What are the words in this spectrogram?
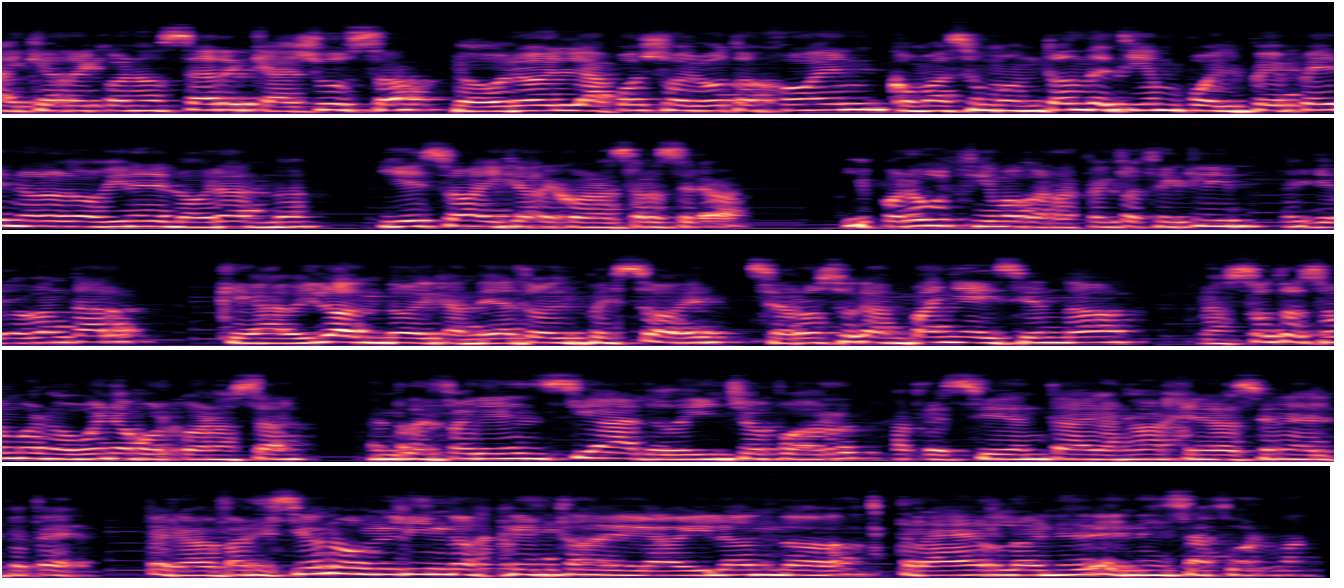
hay que reconocer que Ayuso logró el apoyo del voto joven como hace un montón de tiempo el PP no lo viene logrando, y eso hay que reconocérselo. Y por último, con respecto a este clip, te quiero contar que Gabilondo, el candidato del PSOE, cerró su campaña diciendo, nosotros somos lo bueno por conocer en referencia a lo dicho por la presidenta de las nuevas generaciones del PP. Pero me pareció un lindo gesto de Gabilondo traerlo en, esa forma.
